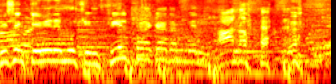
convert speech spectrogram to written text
Dicen que viene mucho infiel para acá también. Ah, no.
